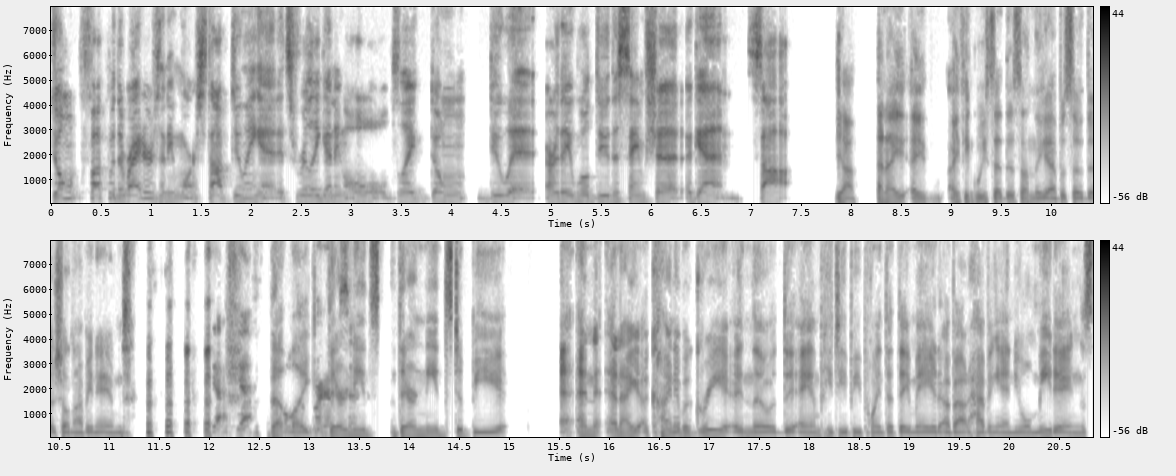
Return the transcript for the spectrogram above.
don't fuck with the writers anymore. Stop doing it. It's really getting old. Like, don't do it, or they will do the same shit again. Stop. Yeah. And I, I I think we said this on the episode that shall not be named. Yeah, yeah. that whole like there episode. needs there needs to be and and I kind of agree in the the AMPTP point that they made about having annual meetings,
